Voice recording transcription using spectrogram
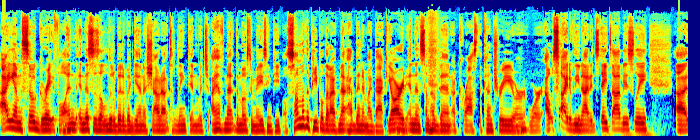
I am so grateful, and and this is a little bit of again a shout out to LinkedIn, which I have met the most amazing people. Some of the people that I've met have been in my backyard, and then some have been across the country or mm-hmm. or outside of the United States, obviously uh,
